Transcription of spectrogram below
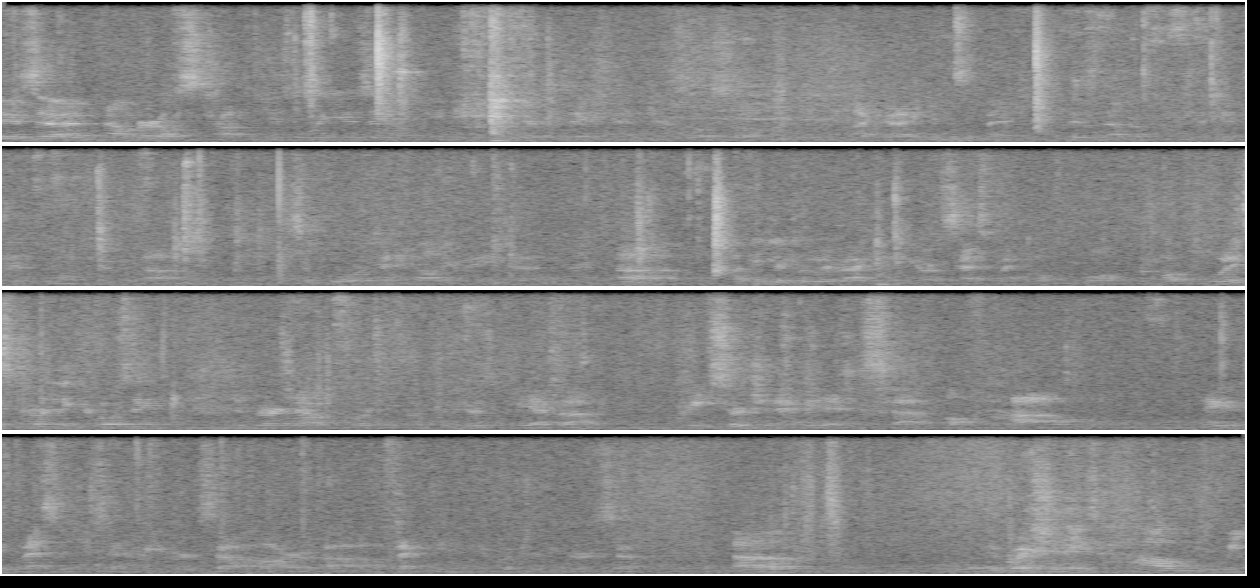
There's a number of strategies we're using in the organization. There's also like an improvement. There's a number of initiatives that we want to uh, support and evaluate. Uh, I think you're totally right in your assessment of what, co- what is currently causing the burnout for the contributors. We have uh, research and evidence uh, of how negative messages and readers uh, are uh, affecting the contributors. Uh, um, the question is, how do we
